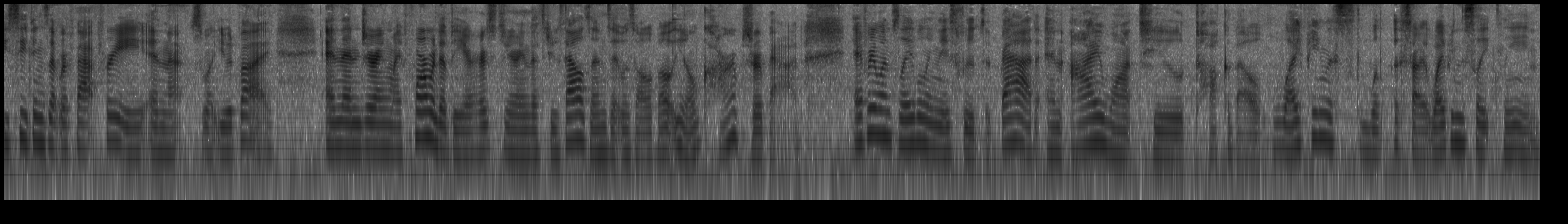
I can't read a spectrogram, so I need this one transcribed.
you see things that were fat free and that's what you would buy. And then during my formative years, during the 2000s, it was all about, you know, carbs are bad. Everyone's labeling these foods as bad, and I want to talk about wiping the sl- uh, sorry, wiping the slate clean.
